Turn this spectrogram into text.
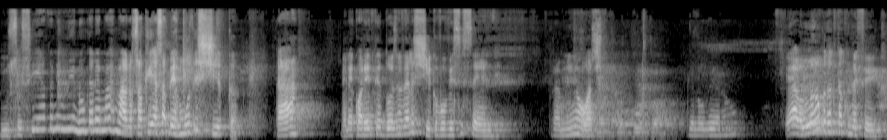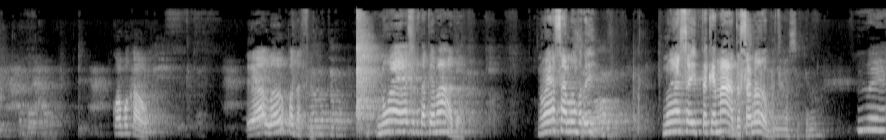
Não sei se entra em mim não, que ela é mais magra. Só que essa bermuda estica, tá? Ela é 42, mas ela estica. Eu vou ver se serve. Pra mim é ótimo. Porque no verão... É a lâmpada que tá com defeito. Qual bocal? É a lâmpada, filho. Não é essa que tá queimada? Não é essa lâmpada aí? Não é essa aí que tá queimada, essa lâmpada? Não é essa aqui não. Não é.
